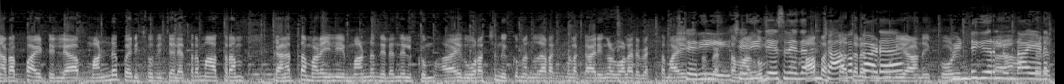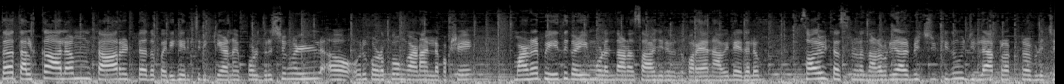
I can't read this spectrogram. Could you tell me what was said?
നടപ്പായിട്ടില്ല. മണ്ണ് പരിശോധിച്ചാൽ എത്രമാത്രം കനത്ത മഴയിൽ ഈ മണ്ണ് നിലനിൽക്കും അതായത് ഉറച്ചു നിൽക്കും എന്നതടക്കമുള്ള കാര്യങ്ങൾ വളരെ വ്യക്തമായി വ്യക്തമാകും. ഇപ്പോൾ തൽക്കാലം ടാറിട്ട് അത് പരിഹരിച്ചിരിക്കുകയാണ്. ഇപ്പോൾ ദൃശ്യങ്ങളിൽ ഒരു കുഴപ്പവും കാണാനില്ല. പക്ഷേ മഴ പെയ്ത് കഴിയുമ്പോൾ എന്താണ് സാഹചര്യം എന്ന് പറയാനാവില്ല. ഏതായാലും സോയിൽ ടെസ്റ്റിനുള്ള നടപടി ആരംഭിച്ചിരിക്കുന്നു. ജില്ലാ കളക്ടർ വിളിച്ച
